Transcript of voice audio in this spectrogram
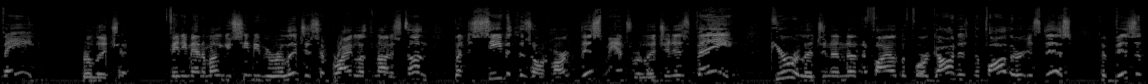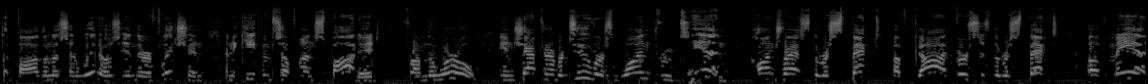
vain religion. If any man among you seem to be religious and bridleth not his tongue, but deceiveth his own heart, this man's religion is vain. Pure religion and undefiled before God is the Father is this to visit the fatherless and widows in their affliction and to keep himself unspotted from the world. In chapter number 2, verse 1 through 10, contrast the respect of God versus the respect of man.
